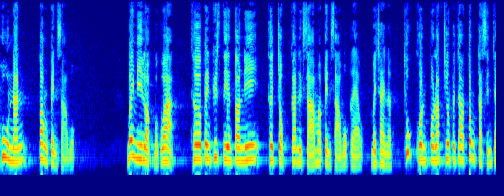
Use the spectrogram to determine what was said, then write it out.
ผู้นั้นต้องเป็นสาวก ไม่มีหรอกบอกว่า เธอเป็นคริสเตียนตอนนี้ เธอจบการศึกษามาเป็นสาวกแล้ว ไม่ใช่นะ ทุกคนพอรับเชื่อพระเจ้าต้องตัดสินใจ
